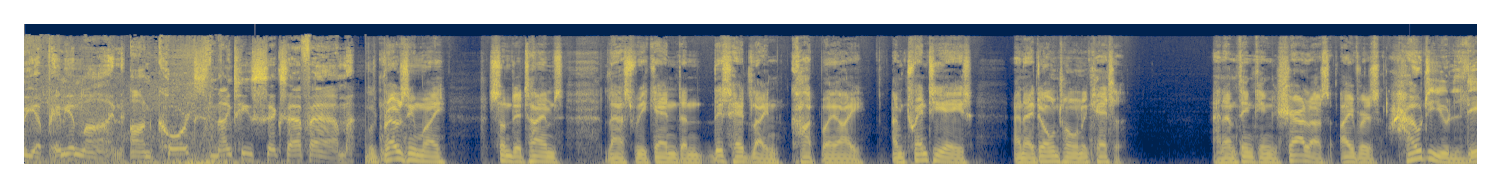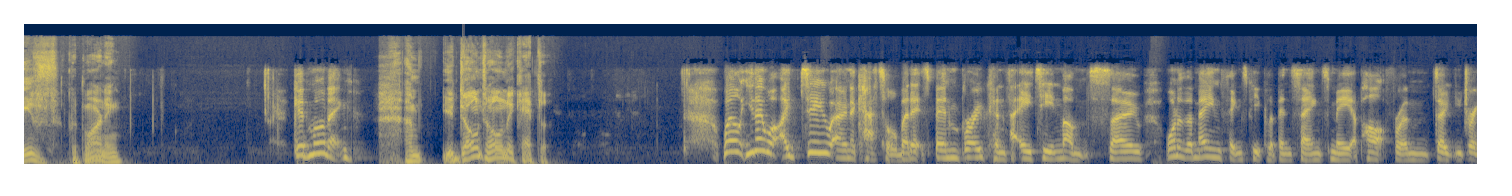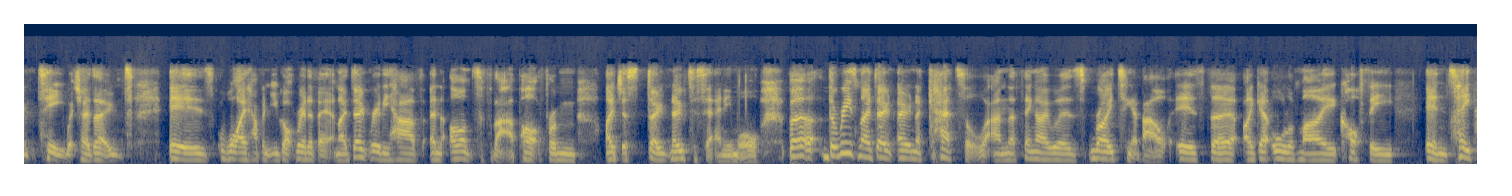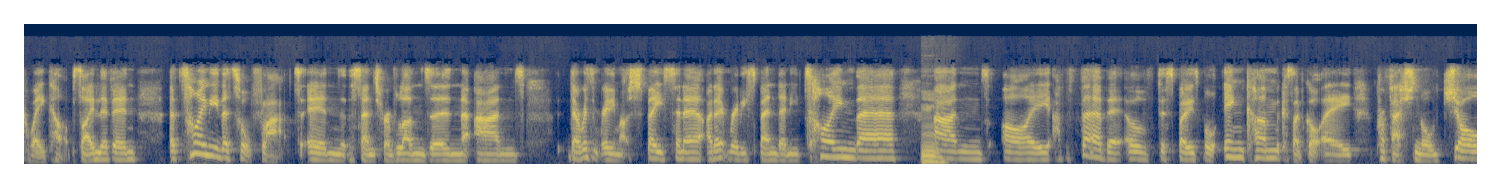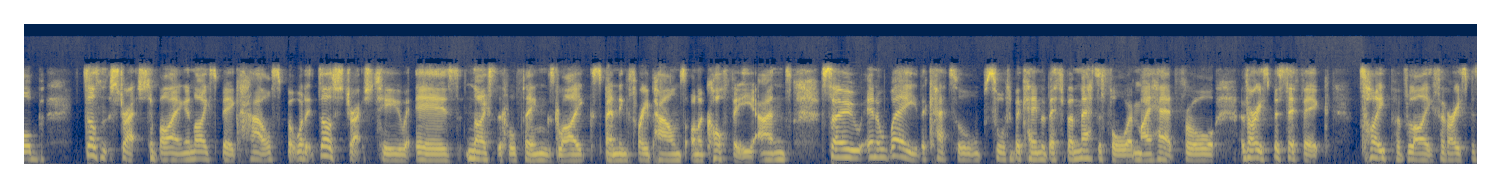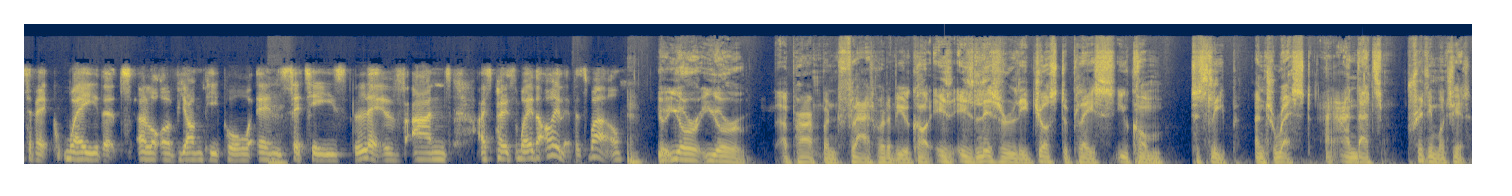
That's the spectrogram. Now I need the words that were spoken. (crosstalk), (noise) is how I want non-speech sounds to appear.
The Opinion Line on Corks 96 FM. I was browsing my Sunday Times last weekend and this headline caught my eye. I'm 28 and I don't own a kettle. And I'm thinking, Charlotte Ivers, how do you live? Good morning. Good morning. Um, you don't own a kettle. Well, you know what? I do own a kettle, but it's been broken for 18 months. So, one of the main things people have been saying to me, apart from don't you drink tea, which I don't, is why haven't you got rid of it? And I don't really have an answer for that, apart from I just don't notice it anymore. But the reason I don't own a kettle, and the thing I was writing about, is that I get all of my coffee in takeaway cups. I live in a tiny little flat in the centre of London and there isn't really much space in it. I don't really spend any time there. Hmm. And I have a fair bit of disposable income because I've got a professional job. Doesn't stretch to buying a nice big house, but what it does stretch to is nice little things like spending three pounds on a coffee. And so, in a way, the kettle sort of became a bit of a metaphor in my head for a very specific type of life, a very specific way that a lot of young people in hmm. cities live, and I suppose the way that I live as well. Your, your, your apartment, flat, whatever you call it, is, is literally just a place you come to sleep and to rest. And that's pretty much it.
